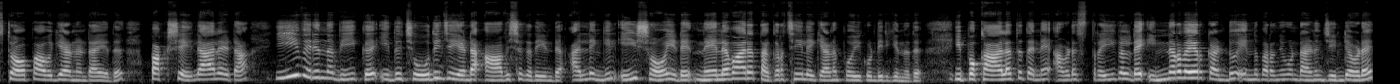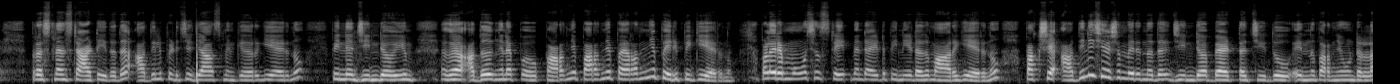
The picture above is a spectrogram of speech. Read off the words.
സ്റ്റോപ്പ് ആവുകയാണ് ഉണ്ടായത്. പക്ഷേ ലാലേട്ട ഈ വരുന്ന വീക്ക് ഇത് ചോദ്യം ചെയ്യേണ്ട ആവശ്യകതയുണ്ട്. അല്ലെങ്കിൽ ഈ ഷോയുടെ നിലവാര തകർച്ചയിലേക്കാണ് പോയിക്കൊണ്ടിരിക്കുന്നത്. ഇപ്പോൾ കാലത്ത് തന്നെ അവിടെ സ്ത്രീകളുടെ ഇന്നർവെയർ കണ്ടു എന്ന് പറഞ്ഞുകൊണ്ടാണ് ജിൻഡോ അവിടെ പ്രശ്നം സ്റ്റാർട്ട് ചെയ്തത്. അതിൽ പിടിച്ച് ജാസ്മിൻ കയറുകയായിരുന്നു പിന്നെ ജിൻഡോയും അത് ഇങ്ങനെ പറഞ്ഞ് പറഞ്ഞ് പറഞ്ഞ് പെരുപ്പിക്കുകയായിരുന്നു. വളരെ മോശം സ്റ്റേറ്റ്മെന്റ് ആയിട്ട് പിന്നീട് അത് മാറുകയായിരുന്നു. പക്ഷേ അതിനുശേഷം വരുന്നത് ജിൻഡോ ബേട്ട ടച്ച് ചെയ്തു എന്ന് പറഞ്ഞുകൊണ്ടുള്ള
